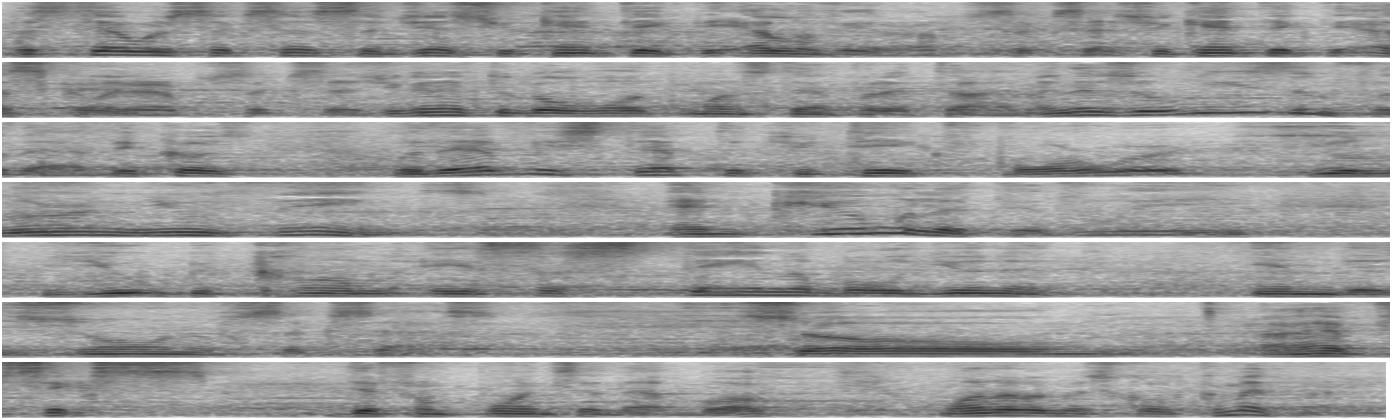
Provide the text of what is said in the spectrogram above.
But Stairway Success suggests you can't take the elevator up success. You can't take the escalator up success. You're going to have to go one step at a time. And there's a reason for that because with every step that you take forward, you learn new things. And cumulatively, you become a sustainable unit in the zone of success. So I have six different points in that book. One of them is called commitment.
